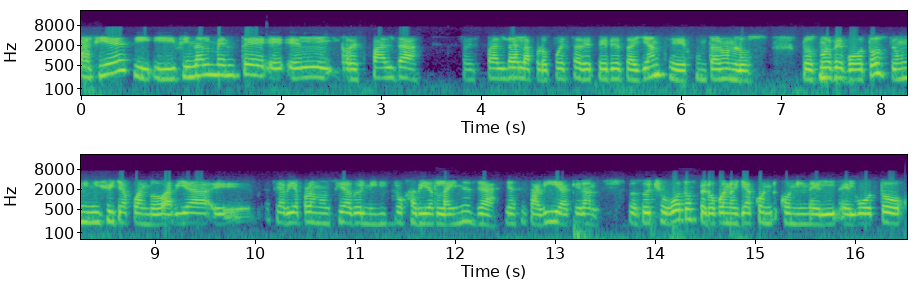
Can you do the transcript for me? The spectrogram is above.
Así es, y, finalmente eh, él respalda respalda la propuesta de Pérez Dayan, se juntaron los los nueve votos, de un inicio ya cuando había eh, se había pronunciado el ministro Javier Lainez, ya, ya se sabía que eran los ocho votos, pero bueno, ya con, con el, el voto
